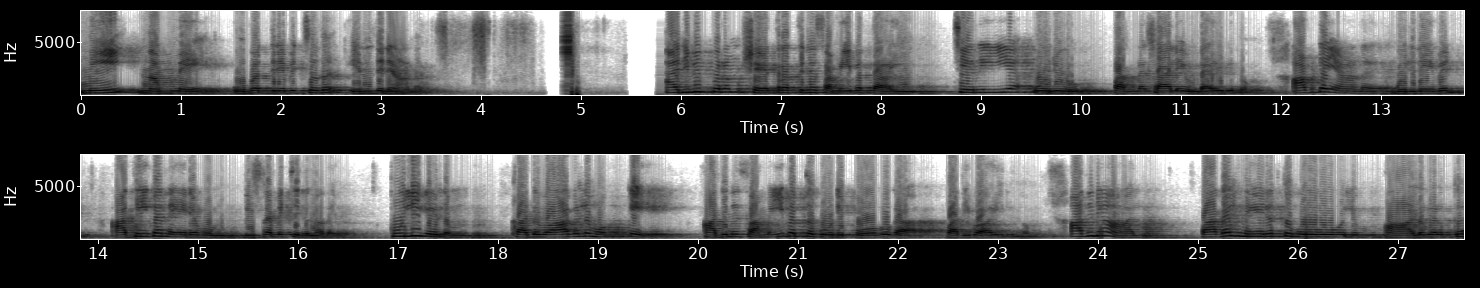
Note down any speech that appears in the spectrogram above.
നീ നമ്മെ ഉപദ്രവിച്ചത് എന്തിനാണ്? അരുവിപ്പുറം ക്ഷേത്രത്തിന് സമീപത്തായി ചെറിയ ഒരു പർണശാലയുണ്ടായിരുന്നു. അവിടെയാണ് ഗുരുദേവൻ അധിക നേരവും വിശ്രമിച്ചിരുന്നത്. പുലികളും കടുവാകളുമൊക്കെ അതിന് സമീപത്ത് കൂടി പോവുക പതിവായിരുന്നു. അതിനാൽ പകൽ നേരത്ത് പോലും ആളുകൾക്ക്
